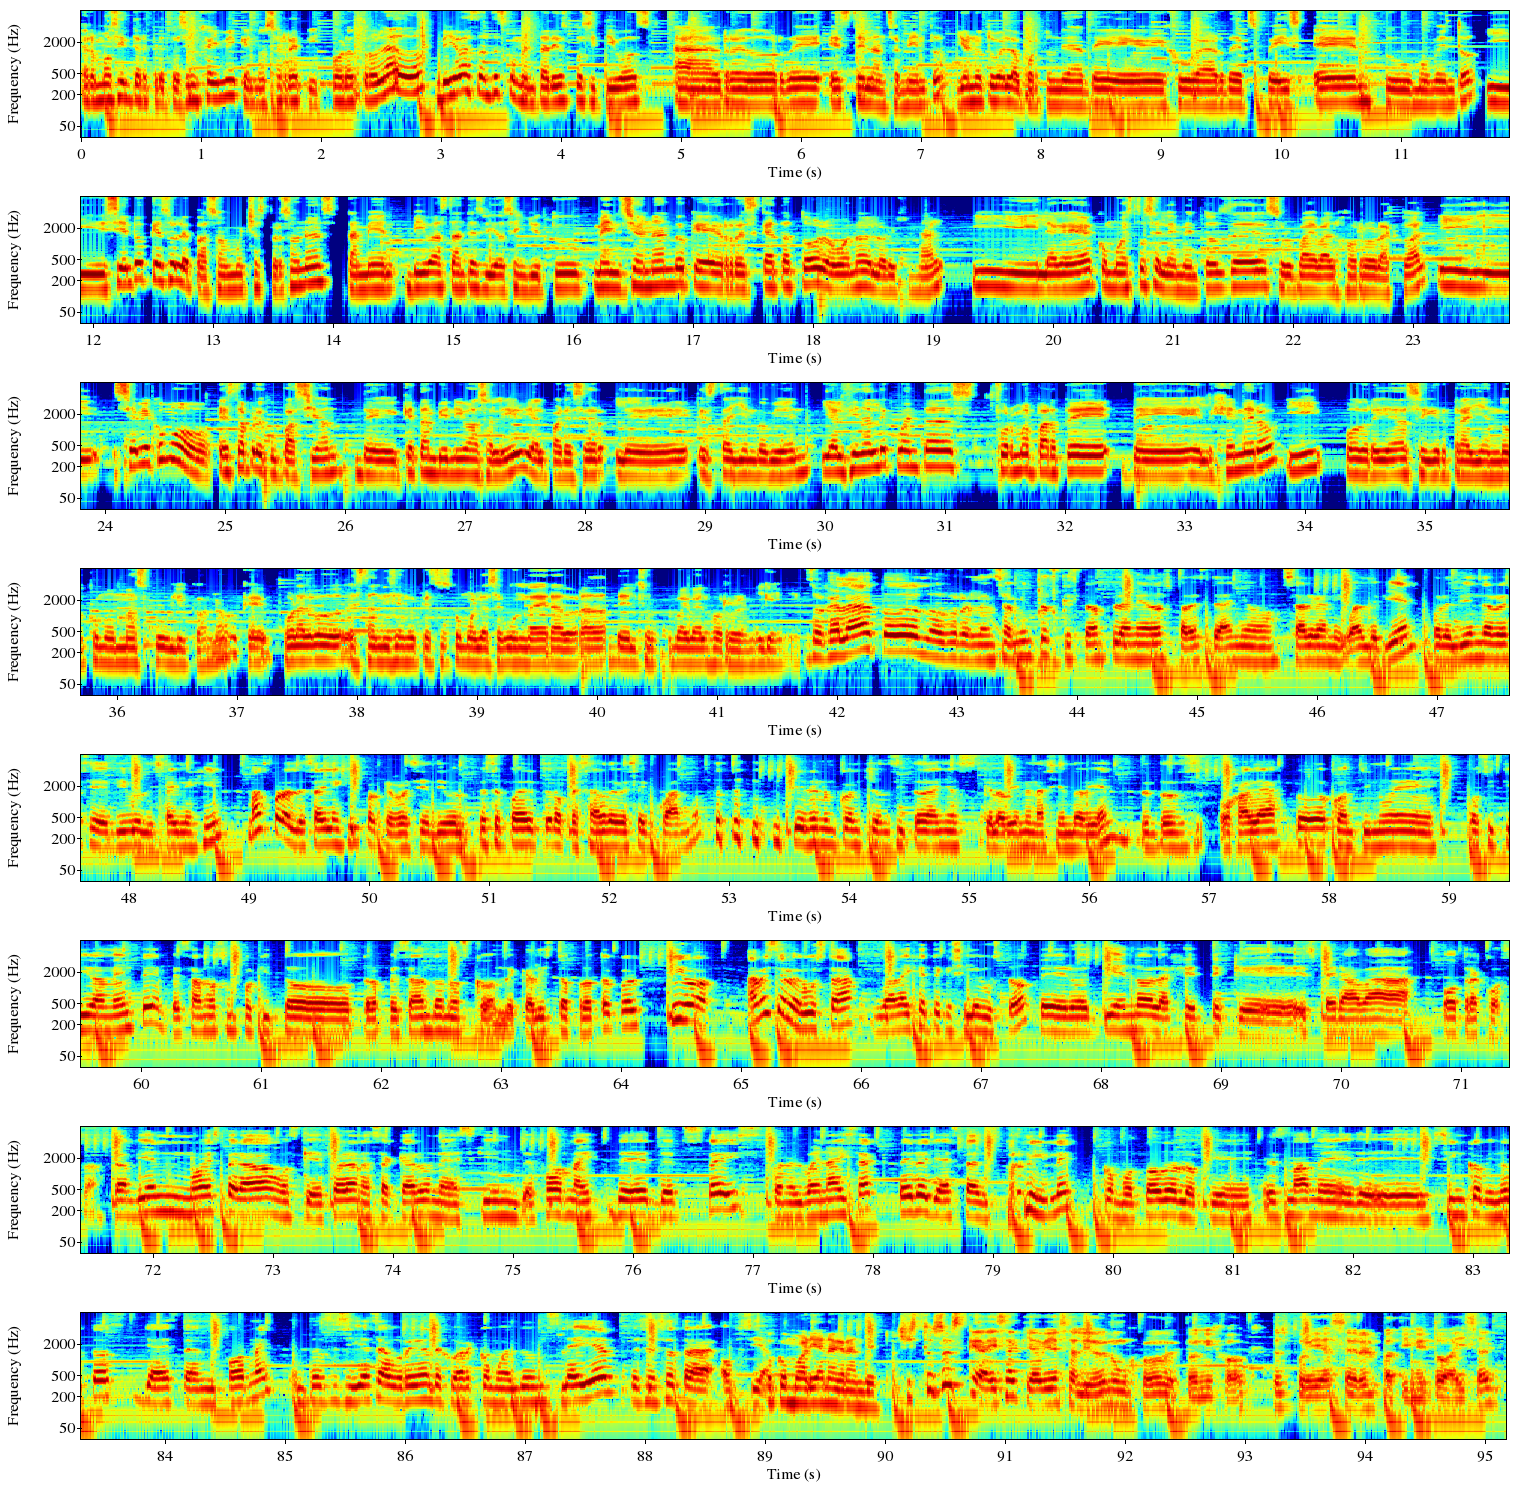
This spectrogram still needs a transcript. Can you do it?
Hermosa interpretación, Jaime, que no se repite. Por otro lado, vi bastantes comentarios positivos alrededor de este lanzamiento. Yo no tuve la oportunidad de jugar Dead Space en su momento y siento que eso le pasó a muchas personas. También vi bastantes videos en YouTube mencionando que rescata todo lo bueno del original y le agrega como estos elementos de survival horror actual y se había como esta preocupación de qué tan bien iba a salir y al parecer le está yendo bien. Y al final de cuentas forma parte del género y podría seguir trayendo como más público, ¿no? Que por algo están diciendo que esto es como la segunda era dorada del survival horror en el gaming. Pues ojalá todos los relanzamientos que están planeados para este año salgan igual de bien, por el bien de Resident Evil y Silent Hill, más por el de Silent Hill porque Resident Evil se puede tropezar de vez en cuando. Tienen un colchoncito de años que lo vienen haciendo bien, entonces ojalá todo continúe positivamente. Empezamos un poquito tropezándonos con The Callisto Protocol Digo, a mí se me gusta, igual hay gente que sí le gustó, pero entiendo a la gente que esperaba otra cosa. También no esperábamos que fueran a sacar una skin de Fortnite de Dead Space con el buen Isaac, pero ya está disponible. Como todo lo que es mame de 5 minutos, ya está en Fortnite. Entonces, si ya se aburrieron de jugar como el Doom Slayer, pues es otra opción. O como Ariana Grande. Chistoso es que Isaac ya había salido en un juego de Tony Hawk, entonces podía ser el patineto Isaac.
